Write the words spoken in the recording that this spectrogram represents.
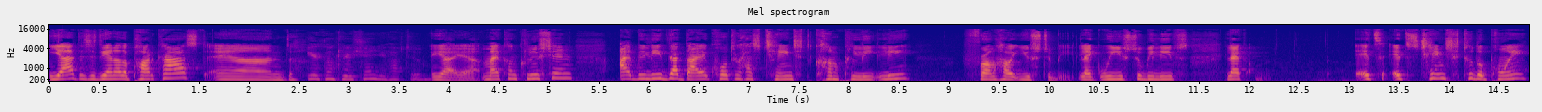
yeah this is the end of the podcast and Your conclusion, you have to. yeah yeah. My conclusion i believe that diet culture has changed completely from how it used to be. Like we used to believe like it's it's changed to the point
